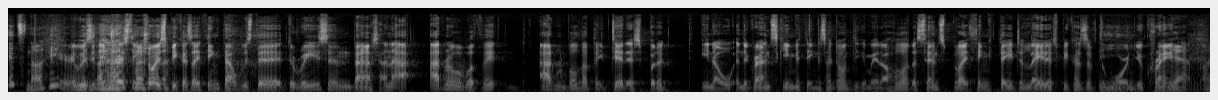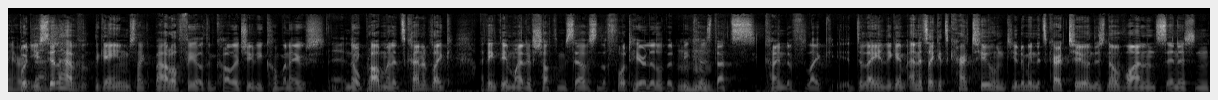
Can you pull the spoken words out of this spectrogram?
"It's not here." It was an interesting choice because I think that was the the reason that and admirable that they admirable that they did it, but it, you know, in the grand scheme of things, I don't think it made a whole lot of sense. But I think they delayed it because of the war in Ukraine. yeah, I heard but you that. still have the games like Battlefield and Call of Duty coming out, Uh, no like- problem. And it's kind of like I think they might have shot themselves in the foot here a little bit Mm-hmm. because that's kind of like delaying the game. And it's like it's cartooned. You know what I mean? It's cartoon. There's no violence in it. And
